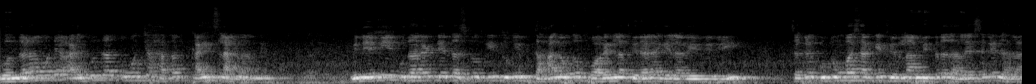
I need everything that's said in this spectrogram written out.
गोंधळामध्ये अडकून जा तुमच्या हातात काहीच लागणार नाही. मी नेहमी एक उदाहरण देत असतो की तुम्ही दहा लोक फॉरेनला फिरायला गेला वेगवेगळी सगळे कुटुंबासारखे फिरला मित्र झाले सगळे झाला.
